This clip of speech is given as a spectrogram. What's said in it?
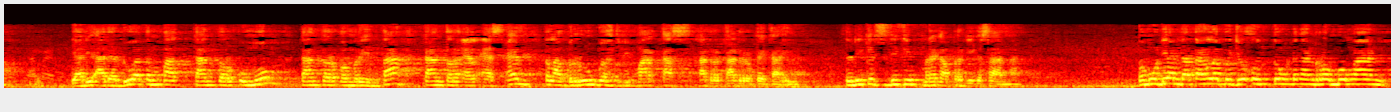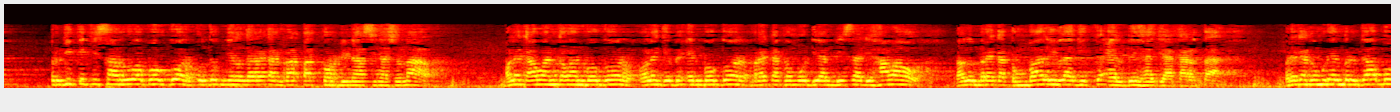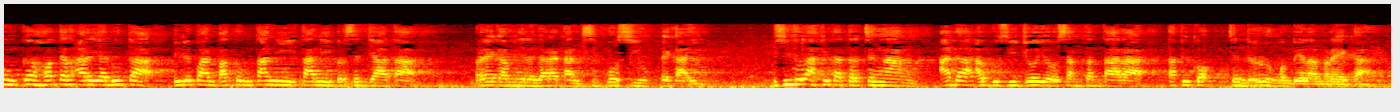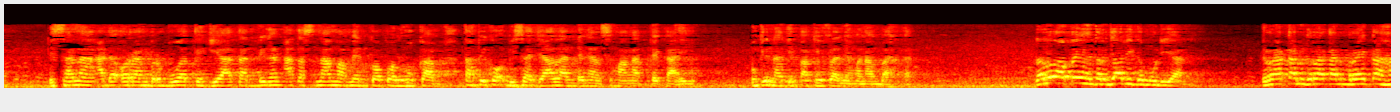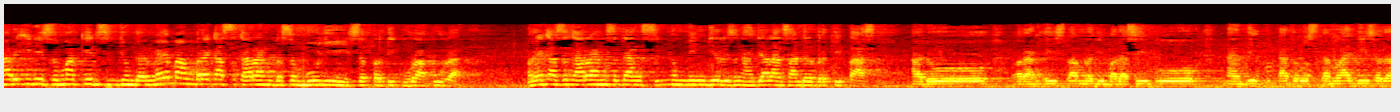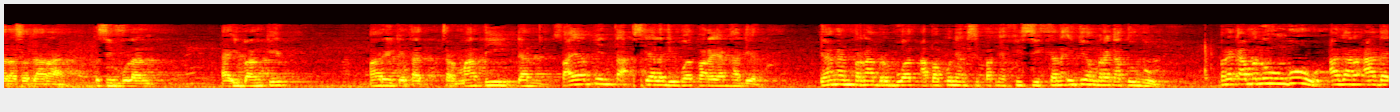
Jadi ada dua tempat kantor umum, kantor pemerintah, kantor LSM telah berubah jadi markas kader-kader PKI. Sedikit-sedikit mereka pergi ke sana. Kemudian datanglah Bejo Untung dengan rombongan pergi ke Cisarua Bogor untuk menyelenggarakan rapat koordinasi nasional oleh kawan-kawan Bogor, oleh GBN Bogor, mereka kemudian bisa dihalau, lalu mereka kembali lagi ke LBH Jakarta. Mereka kemudian bergabung ke Hotel Arya Duta di depan patung tani, tani bersenjata. Mereka menyelenggarakan simposium PKI. Di situlah kita tercengang, ada Agus Wijoyo sang tentara, tapi kok cenderung membela mereka. Di sana ada orang berbuat kegiatan dengan atas nama Menko Polhukam, tapi kok bisa jalan dengan semangat PKI. Mungkin nanti Pak Kiflan yang menambahkan. Lalu apa yang terjadi kemudian? Gerakan-gerakan mereka hari ini semakin senyum dan memang mereka sekarang bersembunyi seperti kura-kura. Mereka sekarang sedang senyum minggir di tengah jalan sambil berkipas. Aduh, orang Islam lagi pada sibuk. Nanti kita teruskan lagi saudara-saudara. Kesimpulan KI bangkit. Mari kita cermati dan saya minta sekali lagi buat para yang hadir Jangan pernah berbuat apa pun yang sifatnya fisik karena itu yang mereka tunggu. Mereka menunggu agar ada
